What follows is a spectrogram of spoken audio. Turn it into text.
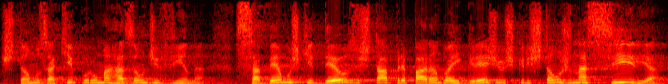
Estamos aqui por uma razão divina. Sabemos que Deus está preparando a igreja e os cristãos na Síria.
